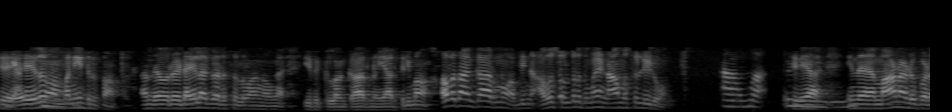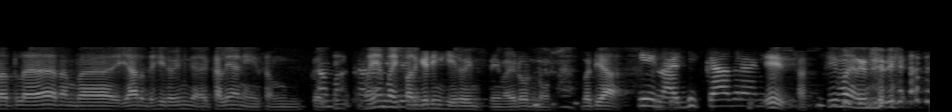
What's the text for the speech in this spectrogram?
சரி ஏதோ அவன் பண்ணிட்டு இருப்பான். அந்த ஒரு டைலாக் வேற சொல்லுவாங்க அவங்க. இதுக்கெல்லாம் காரணம் யார் தெரியுமா? அவ தான் காரணம் அப்படின்னு அவ சொல்றதுக்கு முன்னாடி நாம சொல்லிடுவோம். சரியா? இந்த மாநாடு படத்துல நம்ம யார் இந்த heroine Kalyani some by forgetting heroine's name I don't know but yeah ஏ சத்தியமா எனக்கு தெரியாது.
